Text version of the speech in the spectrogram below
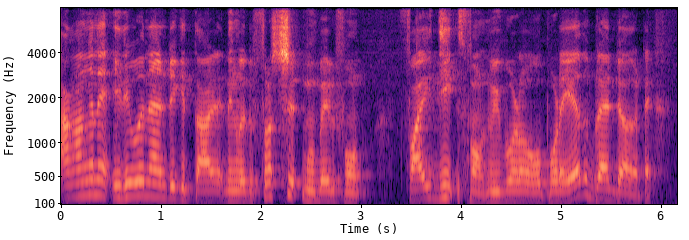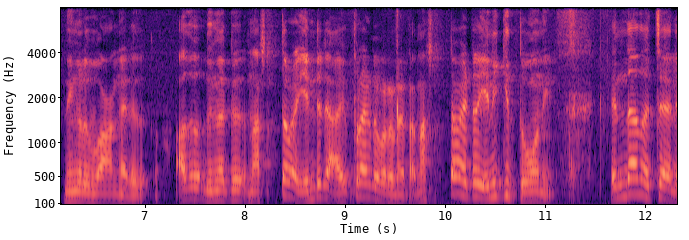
അങ്ങനെ ഇരുപതിനായിരം രൂപയ്ക്ക് താഴെ നിങ്ങളൊരു fresh mobile phone five G phone വിവോയുടെ ഓപ്പോയുടെ ഏത് ബ്രാൻഡും ആകട്ടെ നിങ്ങൾ വാങ്ങരുത്. അത് നിങ്ങൾക്ക് നഷ്ടമായി എന്റെ ഒരു അഭിപ്രായം പറയണം കേട്ടോ നഷ്ടമായിട്ട് എനിക്ക് തോന്നി. എന്താണെന്ന് വെച്ചാൽ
